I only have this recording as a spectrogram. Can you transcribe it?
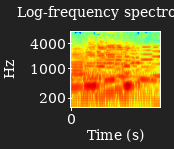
Música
